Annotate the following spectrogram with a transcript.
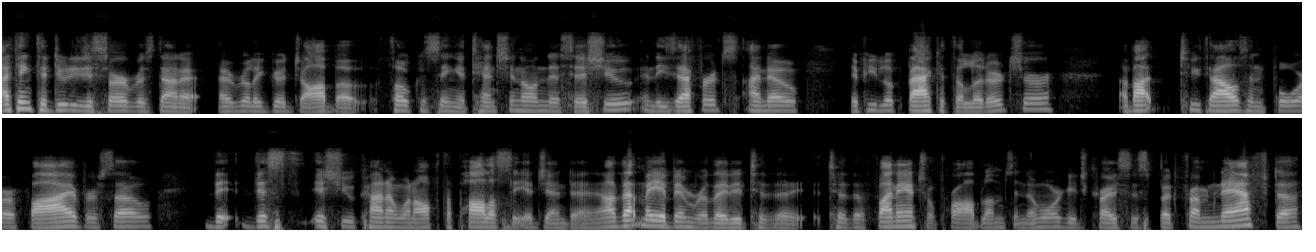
i think the duty to serve has done a, a really good job of focusing attention on this issue and these efforts. I know if you look back at the literature about 2004 or 5 or so the, this issue kind of went off the policy agenda. Now that may have been related to the to the financial problems and the mortgage crisis, but from NAFTA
